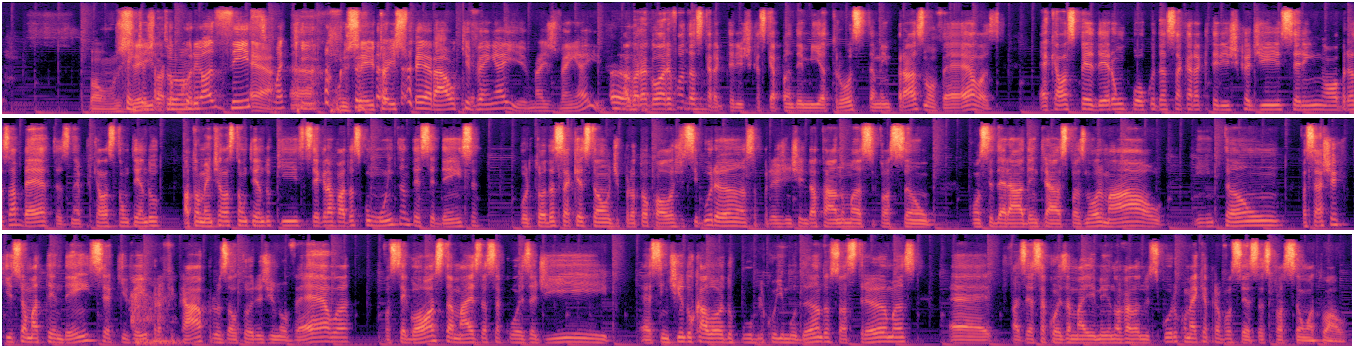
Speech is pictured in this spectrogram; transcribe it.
Bom, o Gente, jeito. Eu tô curiosíssima é, aqui. É. O jeito é esperar o que vem aí, mas vem aí. Agora, agora, uma das características que a pandemia trouxe também para as novelas é que elas perderam um pouco dessa característica de serem obras abertas, né? Porque elas estão tendo, atualmente elas estão tendo que ser gravadas com muita antecedência por toda essa questão de protocolos de segurança, por a gente ainda estar tá numa situação considerada entre aspas normal. Então, você acha que isso é uma tendência que veio para ficar para os autores de novela? Você gosta mais dessa coisa de ir é, sentindo o calor do público e mudando as suas tramas? É, fazer essa coisa meio novela no escuro. Como é que é para você essa situação atual?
